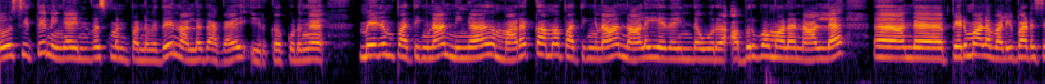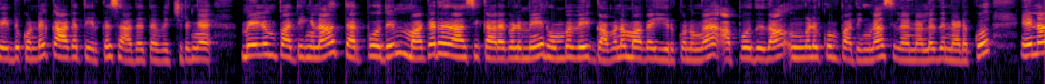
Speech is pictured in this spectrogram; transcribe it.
யோசித்து நீங்கள் இன்வெஸ்ட்மெண்ட் பண்ணுவது நல்லதாக இருக்க கொடுங்க. மேலும் பார்த்தீங்கன்னா நீங்கள் மறக்காமல் பார்த்தீங்கன்னா நாளைய இந்த ஒரு அபூர்வமான நாளில் அந்த பெருமாளை வழிபாடு செய்து கொண்டு காகத்திற்கு சாதத்தை வச்சிடுங்க மேலும் பார்த்தீங்கன்னா தற்போது மகர ராசிக்காரர்களுமே ரொம்பவே கவனமாக இருக்கணுங்க. அப்போது தான் உங்களுக்கும் பார்த்தீங்கன்னா சில நல்லது நடக்கும். ஏன்னா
